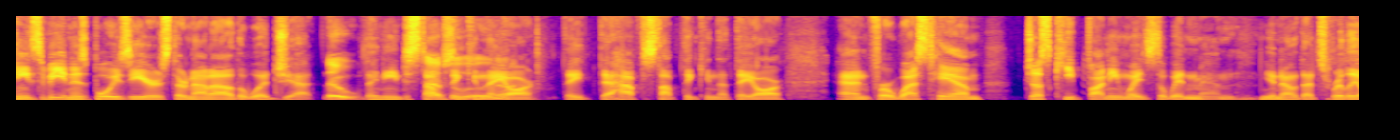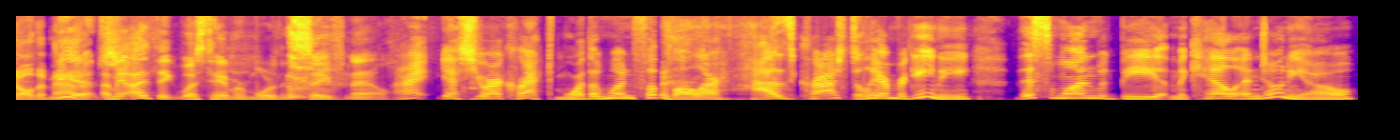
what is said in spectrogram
needs to be in his boys' ears. They're not out of the woods yet. No, They need to stop thinking they not. are. They they have to stop thinking that they are. And for West Ham, just keep finding ways to win, man. You know, that's really all that matters. Yeah. matters. I mean, I think West Ham are more than safe now. All right. Yes, you are correct. More than one footballer has crashed a Lamborghini. This one would be Michail Antonio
